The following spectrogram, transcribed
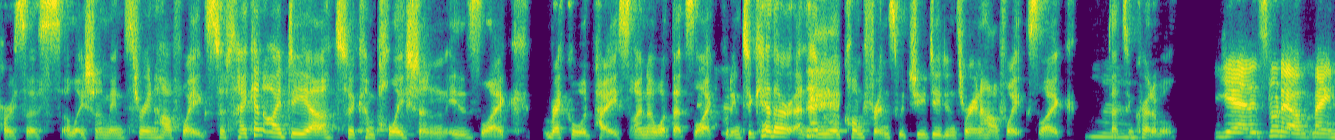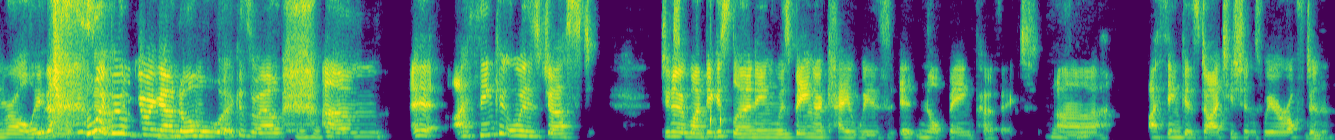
process, Alicia. I mean, three and a half weeks to take an idea to completion is like record pace. I know what that's like putting together an annual conference, which you did in three and a half weeks. Like, mm. that's incredible. Yeah, and it's not our main role either. like, we were doing our normal work as well. Mm-hmm. Um, it, I think it was just, do you know, my biggest learning was being okay with it not being perfect. Mm-hmm. Uh, I think as dietitians, we are often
